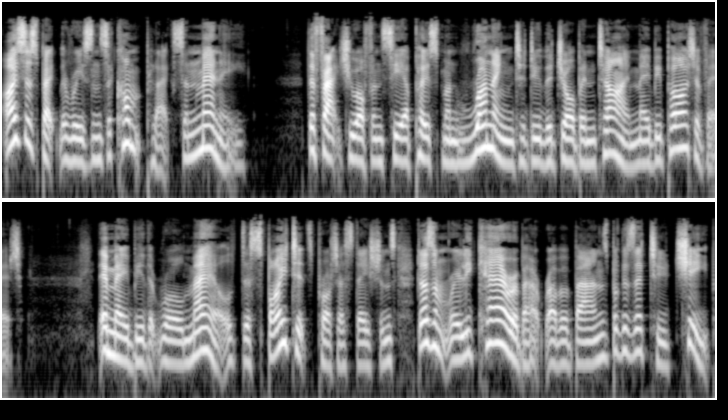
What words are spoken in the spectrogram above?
I suspect the reasons are complex and many. The fact you often see a postman running to do the job in time may be part of it. It may be that Royal Mail, despite its protestations, doesn't really care about rubber bands because they're too cheap.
